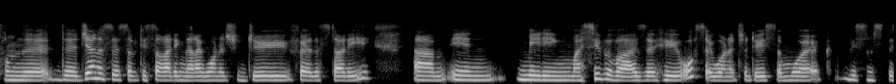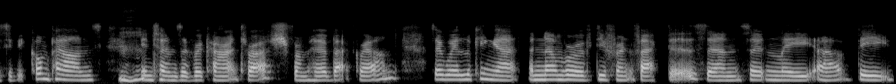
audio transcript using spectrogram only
from the, the genesis of deciding that I wanted to do further study um, in meeting my supervisor, who also wanted to do some work with some specific compounds mm-hmm. in terms of recurrent thrush from her background. So we're looking at a number of different factors, and certainly uh, be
